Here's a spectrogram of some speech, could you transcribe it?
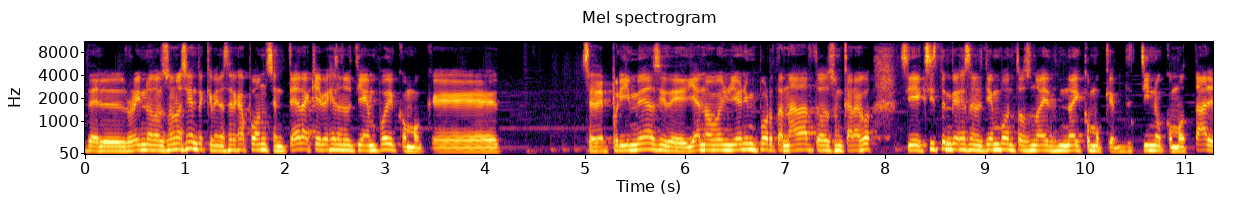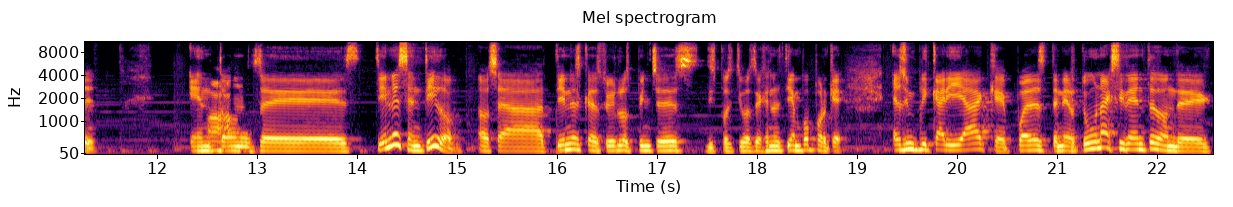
del reino del sol naciente que viene a ser Japón se entera que hay viajes en el tiempo y como que se deprime así de ya no, ya no importa nada, todo es un carajo. Si existen viajes en el tiempo, entonces no hay, no hay como que destino como tal. Entonces, tiene sentido. O sea, tienes que destruir los pinches dispositivos de en el tiempo porque eso implicaría que puedes tener tú un accidente donde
